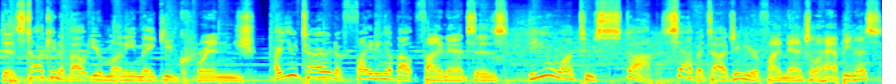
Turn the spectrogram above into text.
Does talking about your money make you cringe? Are you tired of fighting about finances? Do you want to stop sabotaging your financial happiness?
